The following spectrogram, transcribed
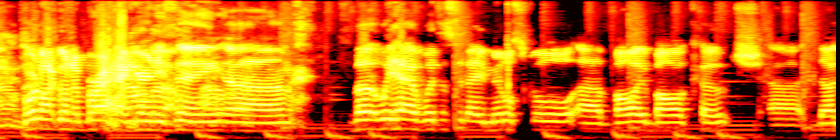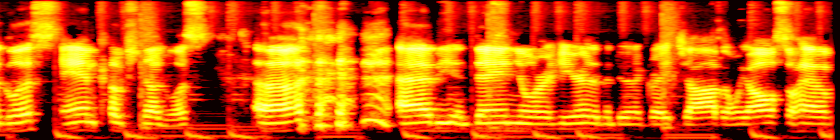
don't know. We're not going to brag or anything. Um, but we have with us today middle school uh, volleyball coach uh, Douglas and Coach Douglas. Uh, Abby and Daniel are here. They've been doing a great job, and we also have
